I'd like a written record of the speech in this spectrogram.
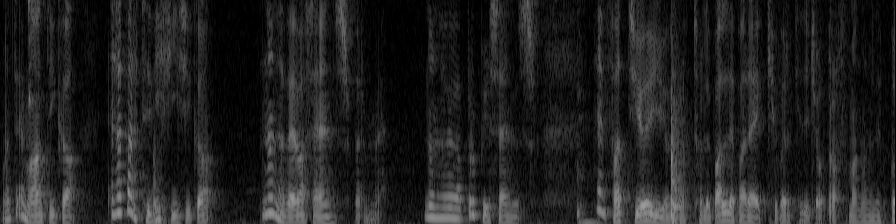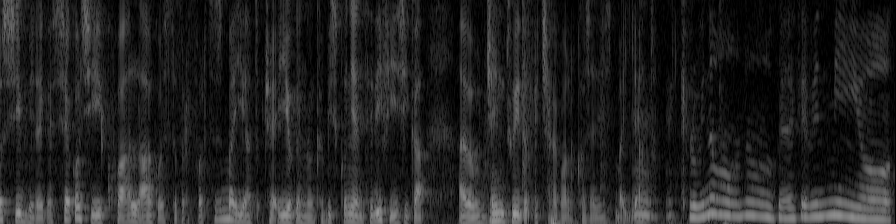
matematica e la parte di fisica non aveva senso per me, non aveva proprio senso. E infatti io gli ho rotto le palle parecchio perché dicevo, prof, ma non è possibile che sia così, qua, là, questo per forza è sbagliato. Cioè io che non capisco niente di fisica avevo già intuito che c'era qualcosa di sbagliato. Mm, Che lui, no, no, Kevin mio,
